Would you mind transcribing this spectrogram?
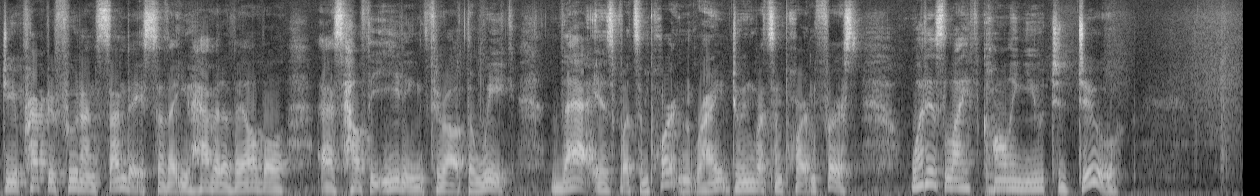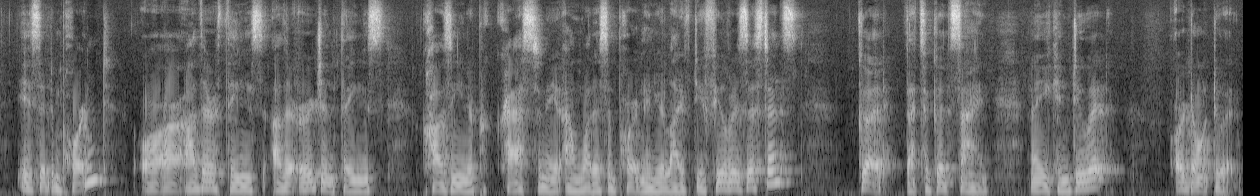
Do you prep your food on Sundays so that you have it available as healthy eating throughout the week? That is what's important, right? Doing what's important first. What is life calling you to do? Is it important or are other things, other urgent things causing you to procrastinate on what is important in your life? Do you feel resistance? Good, that's a good sign. Now you can do it or don't do it.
